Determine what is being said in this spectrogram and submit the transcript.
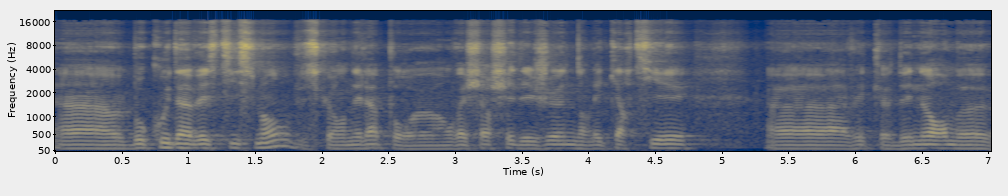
Euh, beaucoup d'investissements, puisqu'on est là pour. Euh, on va chercher des jeunes dans les quartiers avec d'énormes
